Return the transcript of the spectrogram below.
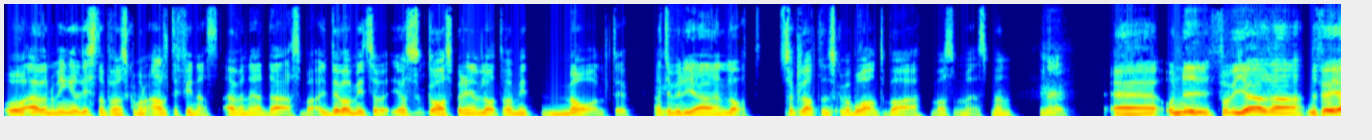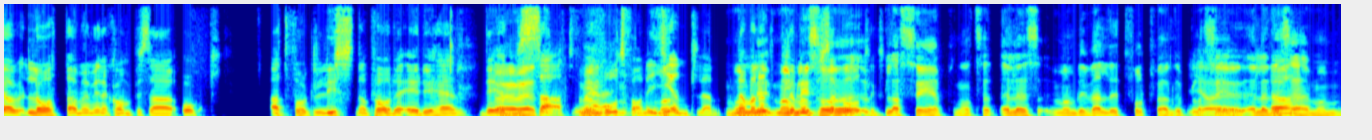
och även om ingen lyssnar på den så kommer den alltid finnas, även när jag dör. Så bara, det var mitt så, jag ska spela in en låt, det var mitt mål typ. Att jag ville göra en låt. Såklart den ska vara bra, inte bara vad som helst. Men, Nej. eh, och nu får vi göra, nu får jag göra låtar med mina kompisar och att folk lyssnar på det är det ju helt, det är Ja, mig Ja. fortfarande, Man- egentligen. Man, när man, blir, man blir så bort, liksom. blasé på något sätt. Eller man blir väldigt fort väldigt Ja, blasé. ja. Eller det är Ja. så här, man...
